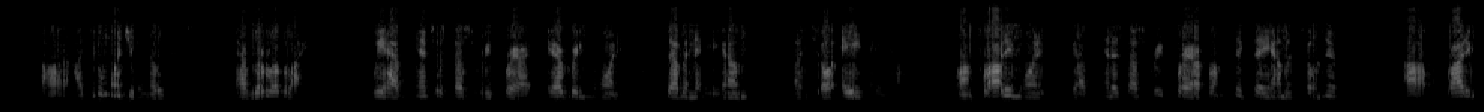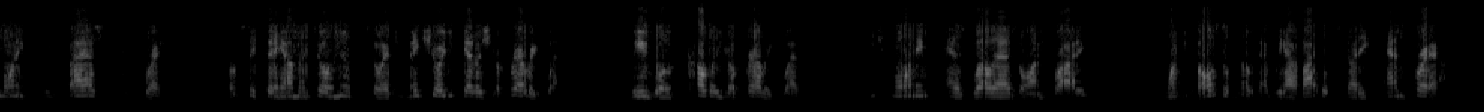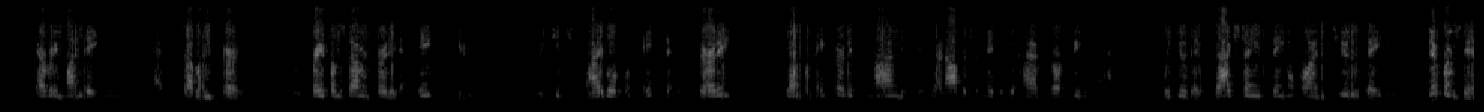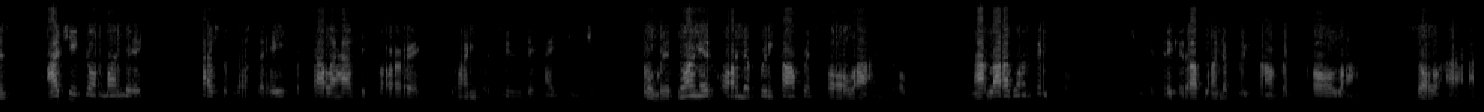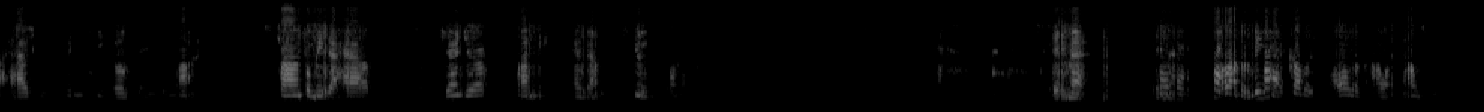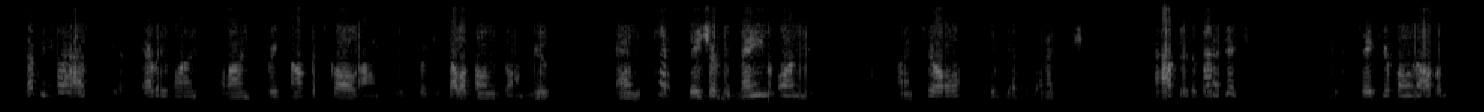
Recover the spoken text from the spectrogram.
uh, I do want you to know this. At River of Life, we have intercessory prayer every morning from 7 a.m. until 8 a.m. On Friday morning, we have intercessory prayer from 6 a.m. until noon. Uh, Friday mornings, we fast and pray from 6 a.m. until noon. So if you make sure you get us your prayer request, we will cover your prayer request each morning as well as on Friday morning. I want you to also know that we have Bible study and prayer every Monday evening at 7.30. We pray from 7.30 to 8. we teach the Bible from 8 to 8.30. Then from 8.30 to 9, we give you an opportunity to have your feedback. We do the exact same thing on Tuesday evenings. difference is I teach on Monday. Pastor Lester Hayes from Tallahassee, Florida, is doing the Tuesday night teaching. So we're doing it on the free conference call line. So it's not live on Facebook, but you can pick it up on the free conference call line. So I, I ask you those things in mind. It's time for me to have some ginger, honey, and lemon. Excuse me for a moment. Amen. Amen. Amen. Well, I believe that covers all of our announcements. Let me oh. ask if everyone on the free conference call line, please put your telephones on mute. And they should remain on mute until we give the benediction. After the benediction, you can take your phone off of mute,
